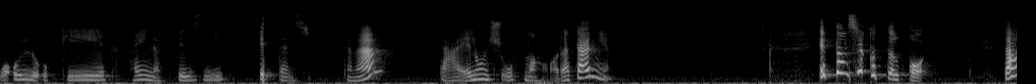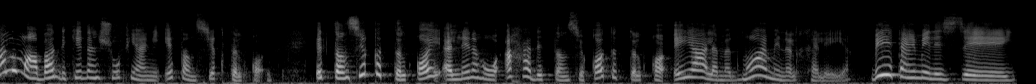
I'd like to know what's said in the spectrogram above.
وأقول له okay هينفذ لي التنسيق. تمام؟ تعالوا نشوف مهارة تانية. التنسيق التلقائي. تعالوا مع بعض كده نشوف يعني إيه تنسيق تلقائي. التنسيق التلقائي قال لنا هو أحد التنسيقات التلقائية على مجموعة من الخلايا. بيتعمل إزاي؟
